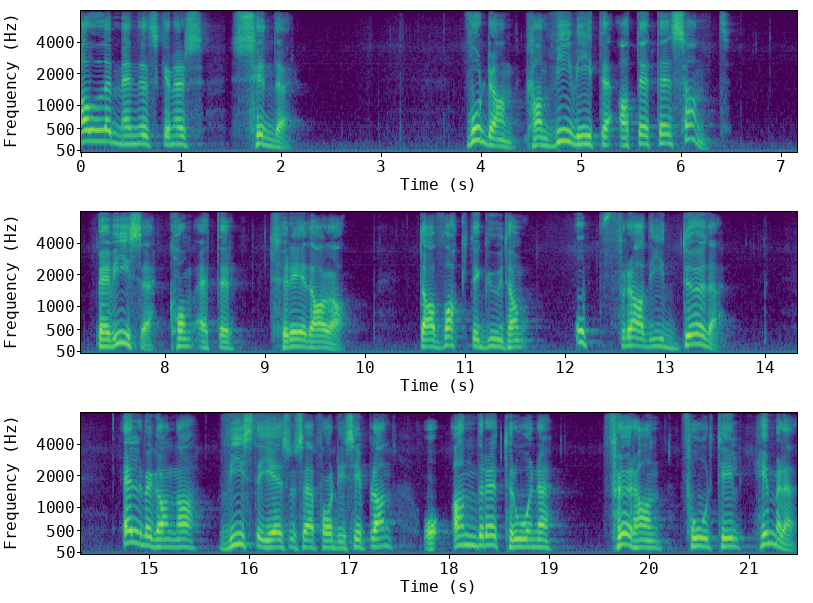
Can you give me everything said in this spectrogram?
alle menneskenes synder. Hvordan kan vi vite at dette er sant? Beviset kom etter tre dager. Da vakte Gud ham opp fra de døde. Elleve ganger viste Jesus seg for disiplene og andre troende før han for til himmelen.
